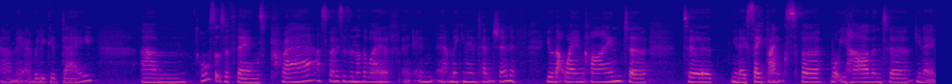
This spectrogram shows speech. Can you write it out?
um, it a really good day. Um, all sorts of things. Prayer, I suppose, is another way of in, in, making an intention. If you're that way inclined to to you know say thanks for what you have and to you know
